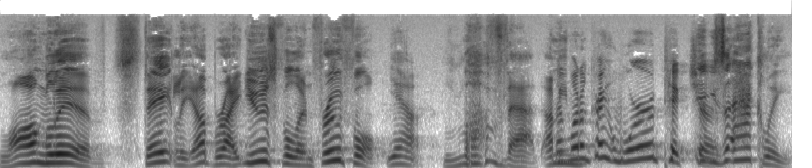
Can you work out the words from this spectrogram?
Long lived, stately, upright, useful, and fruitful. Yeah. Love that. I mean, what a great word picture. exactly.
